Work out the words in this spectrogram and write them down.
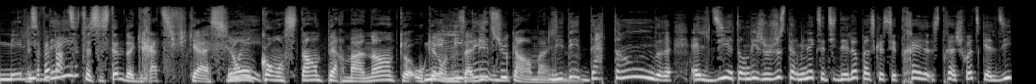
Mais Mais ça fait partie de ce système de gratification Oui. constante, permanente, que- auquel Mais on nous habitue quand même. L'idée d'attendre, elle dit, attendez, je veux juste terminer avec cette idée-là parce que c'est très, très chouette ce qu'elle dit.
